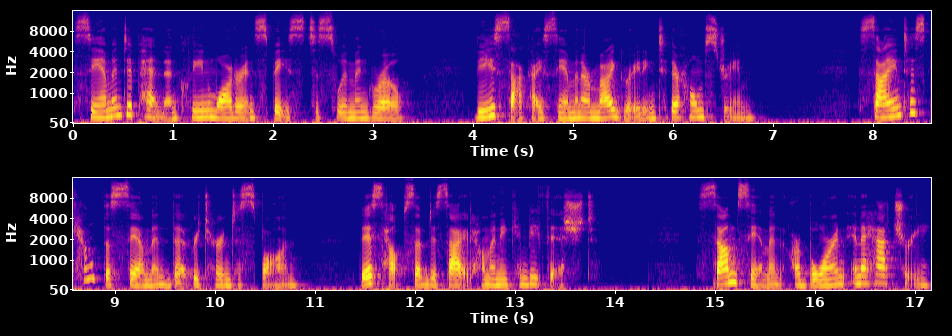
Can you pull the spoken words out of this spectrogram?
Salmon depend on clean water and space to swim and grow. These sockeye salmon are migrating to their home stream. Scientists count the salmon that return to spawn. This helps them decide how many can be fished. Some salmon are born in a hatchery.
